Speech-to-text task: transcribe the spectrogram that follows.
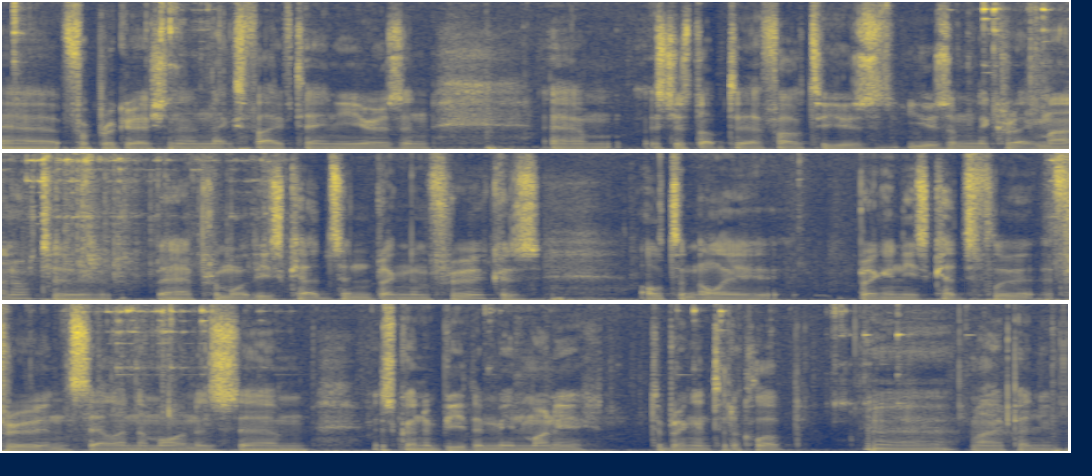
uh, for progression in the next five, ten years, and um, it's just up to FH to use use them in the correct manner to uh, promote these kids and bring them through. Because ultimately, bringing these kids through, through and selling them on is um, is going to be the main money to bring into the club, Uh, in my opinion.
